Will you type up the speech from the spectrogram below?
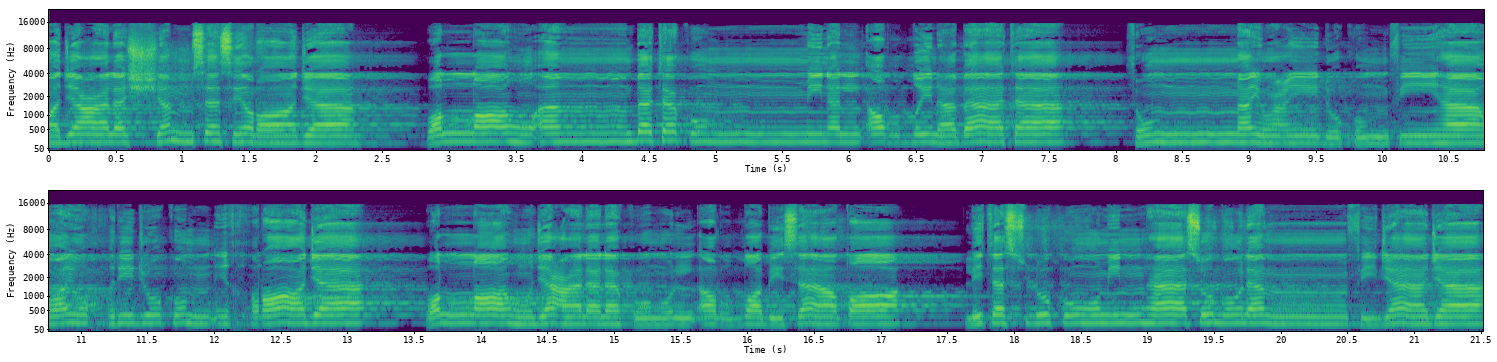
وجعل الشمس سراجا والله أنبتكم من الأرض نباتا ثم يعيدكم فيها ويخرجكم إخراجا والله جعل لكم الأرض بساطا لتسلكوا منها سبلا فجاجا.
